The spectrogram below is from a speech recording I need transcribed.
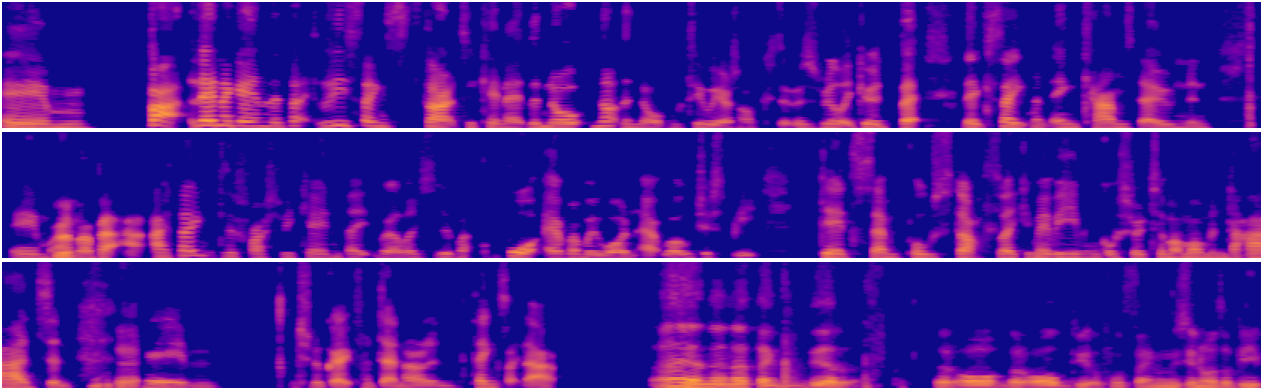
Um, but then again, the th- these things start to kind of the no not the novelty wears off because it was really good, but the excitement then calms down and um, whatever. Yeah. But I, I, think the first weekend, like well, whatever we want. It will just be dead simple stuff. Like maybe even go through to my mum and dad's and yeah. um, you know, go out for dinner and things like that. And then I think they're they're all they're all beautiful things. You know, there'll be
